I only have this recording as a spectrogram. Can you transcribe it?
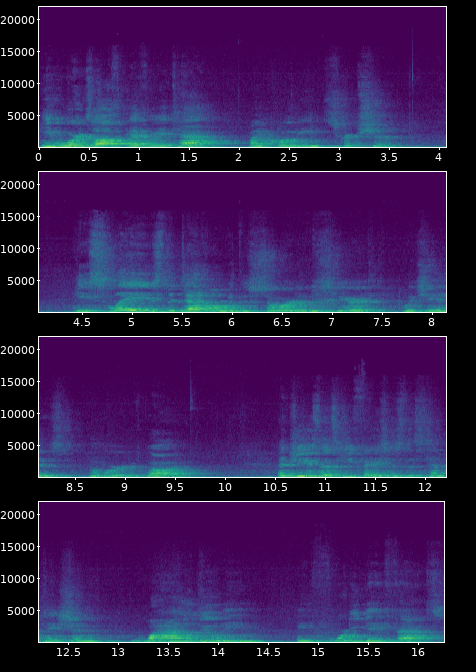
He wards off every attack by quoting Scripture. He slays the devil with the sword of the Spirit, which is the Word of God. And Jesus, he faces this temptation while doing a 40 day fast.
